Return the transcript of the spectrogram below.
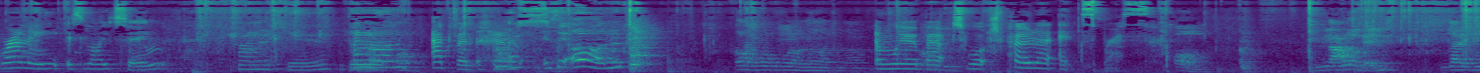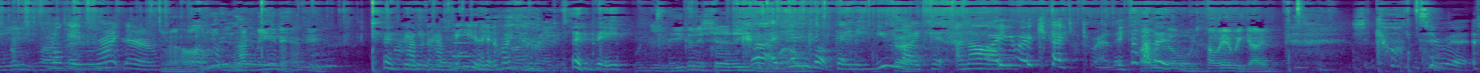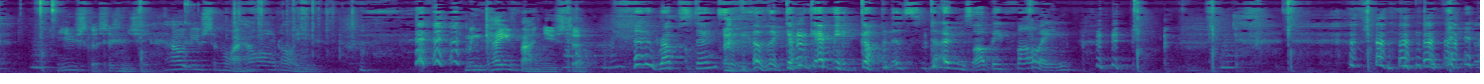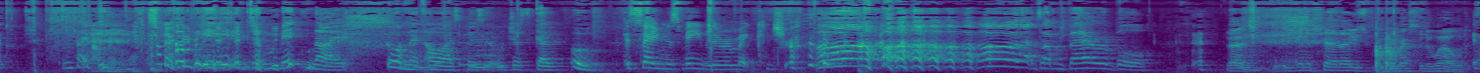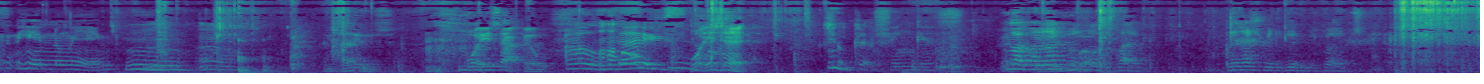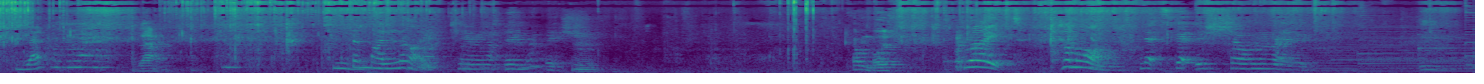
Granny is lighting Trying to. the Hang on. Advent house, Is it on? and we're about to watch Polar Express. on. You been vlogging? I'm vlogging right now. Oh, you haven't had me in it, have you? I haven't had me in it either. Toby. Are you going to share these Right, I as well? tell you what, Gainey, you Yeah. like it and I'll... Are you okay, Granny? Oh, Lord. Oh, here we go. She can't do it. Useless, isn't she? How have you survived? How old are you? I mean, caveman used to. No, rub stones together. Go and get me a couple of stones. I'll be fine. I'll be here till midnight. Go on then. Oh, I suppose it will just go. Oh, The same as me with the remote control. oh that's unbearable. Look, are you going to share those with the rest of the world? Isn't he annoying? Mm. And those. What is that, Bill? Oh, those What is it? chocolate fingers. No, no, no, put it on the plate. Yeah, that's really good with the plates. Yeah. Yeah. Mm. Spend my life clearing up their rubbish. Hmm. Come on, boys. Right, come on. Let's get this show on the road. Mm.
